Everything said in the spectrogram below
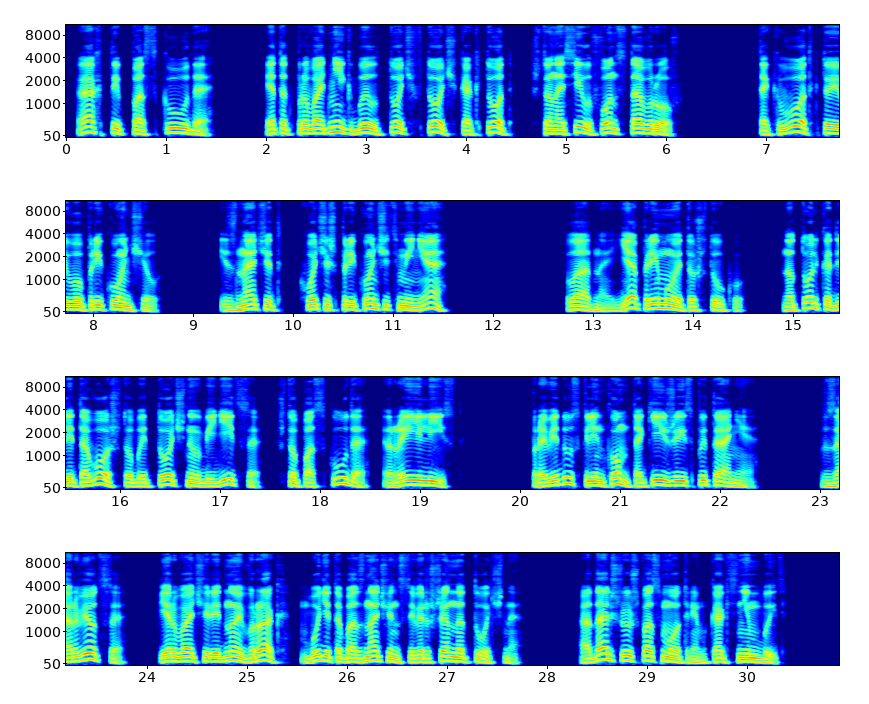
«Ах ты, паскуда! Этот проводник был точь-в-точь, точь, как тот, что носил фон Ставров. Так вот, кто его прикончил. И значит, Хочешь прикончить меня? Ладно, я приму эту штуку, но только для того, чтобы точно убедиться, что паскуда — рейлист. Проведу с клинком такие же испытания. Взорвется, первоочередной враг будет обозначен совершенно точно. А дальше уж посмотрим, как с ним быть.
